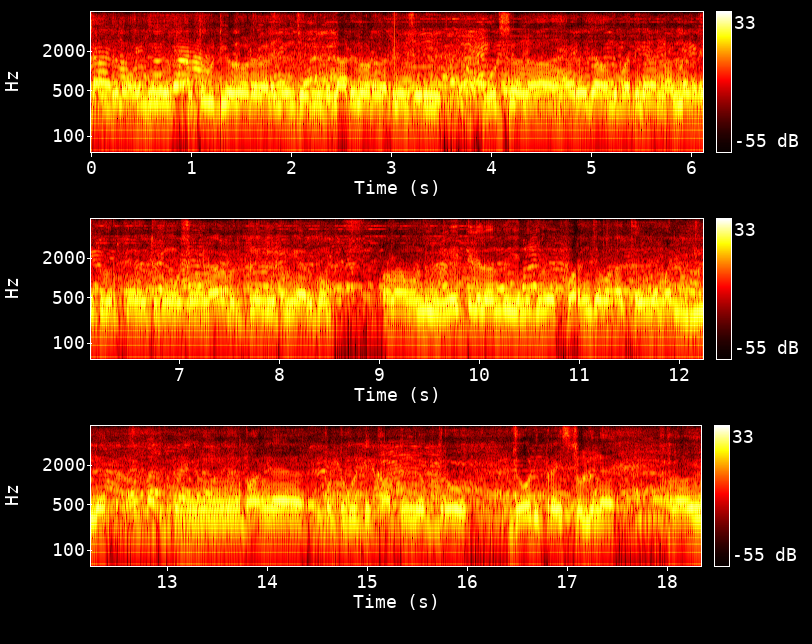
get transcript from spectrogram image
சந்தையில் வந்து பொட்டுக்குட்டிகளோட விலையும் சரி வெள்ளாடுகளோட விலையும் சரி ஒரு சில நேரம் ஆவரேஜாக வந்து பார்த்திங்கன்னா நல்ல விலைக்கு விற்பனை இருக்கும் ஒரு சில நேரம் விற்பனைகள் கம்மியாக இருக்கும். ஆனால் வந்து ரேட்டுகள் வந்து என்றைக்குமே குறைஞ்ச மாதிரி தெரிஞ்ச மாதிரி இல்லை. பாருங்கள் பொட்டுக்குட்டி காட்டுங்க ப்ரோ ஜோடி ப்ரைஸ் சொல்லுங்கள் அதாவது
